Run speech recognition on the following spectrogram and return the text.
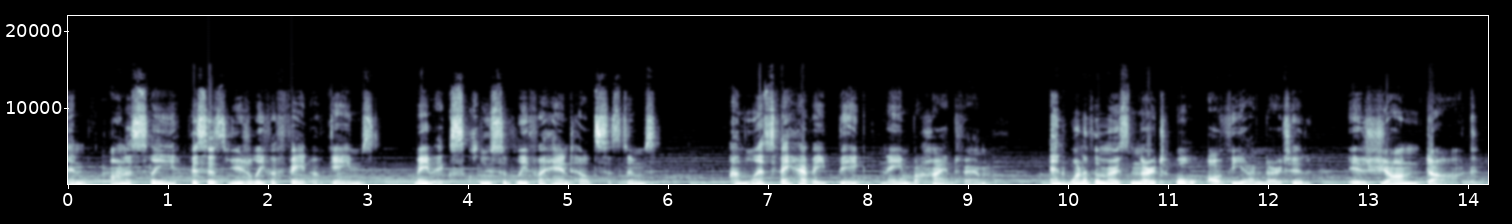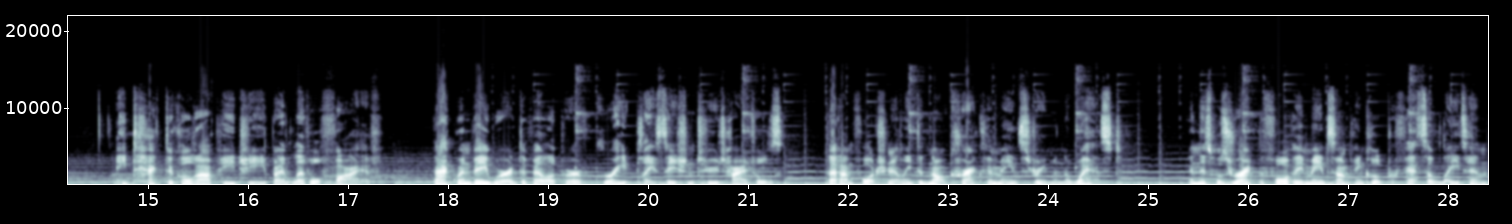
And honestly, this is usually the fate of games made exclusively for handheld systems, unless they have a big name behind them. And one of the most notable of the unnoted is Jeanne d'Arc, a tactical RPG by Level 5, back when they were a developer of great PlayStation 2 titles that unfortunately did not crack the mainstream in the West. And this was right before they made something called Professor Layton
